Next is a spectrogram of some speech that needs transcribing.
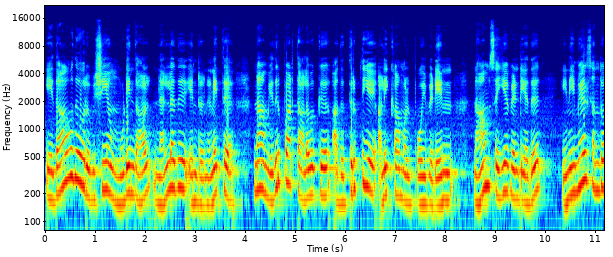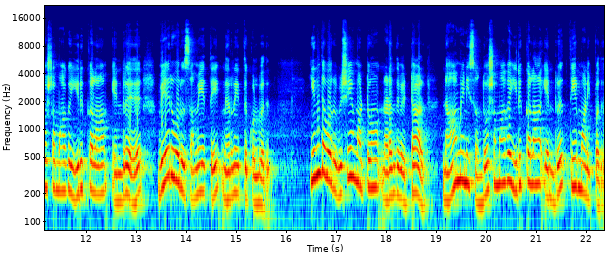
ஏதாவது ஒரு விஷயம் முடிந்தால் நல்லது என்று நினைத்து நாம் எதிர்பார்த்த அளவுக்கு அது திருப்தியை அளிக்காமல் போய்விடேன். நாம் செய்ய வேண்டியது இனிமேல் சந்தோஷமாக இருக்கலாம் என்று வேறு ஒரு சமயத்தை நிர்ணயித்து கொள்வது. இந்த ஒரு விஷயம் மட்டும் நடந்துவிட்டால் நாம் இனி சந்தோஷமாக இருக்கலாம் என்று தீர்மானிப்பது.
